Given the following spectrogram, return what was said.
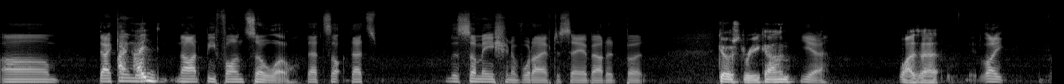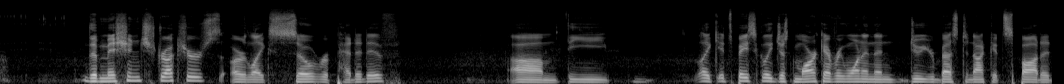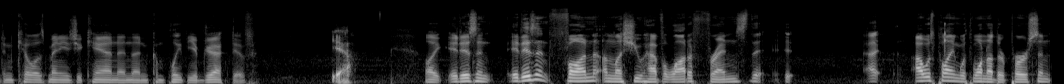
Um, that game I- would not be fun solo. That's that's the summation of what I have to say about it. But Ghost Recon. yeah, Why is that? like the mission structures are like so repetitive. Um, the like it's basically just mark everyone and then do your best to not get spotted and kill as many as you can and then complete the objective. Yeah. Like it isn't it isn't fun unless you have a lot of friends that it, I I was playing with one other person,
